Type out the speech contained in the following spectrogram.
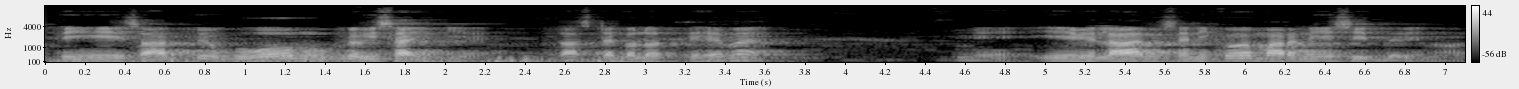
ඉතින් මේ සර්පය බොහොම උග්‍ර විසයි කිය. දෂ්ට කළොත් එහෙම මේ ඒ වෙලාවෙම ශනිකව මරණය සිද්ධ වෙනවා.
